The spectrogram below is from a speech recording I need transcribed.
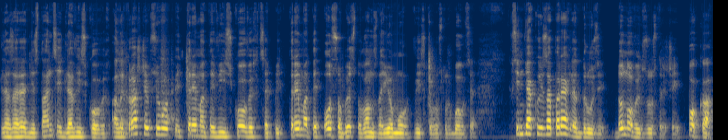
для зарядні станції для військових. Але краще всього підтримати військових це підтримати особисто вам знайомого військовослужбовця. Всім дякую за перегляд, друзі. До нових зустрічей. Пока.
